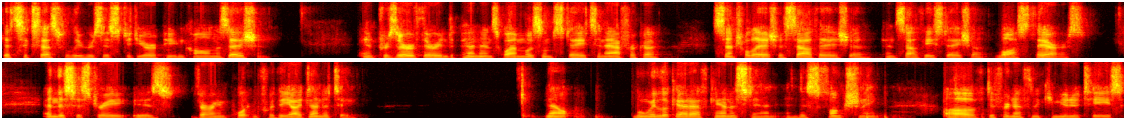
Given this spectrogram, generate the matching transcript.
that successfully resisted European colonization and preserved their independence while Muslim states in Africa, Central Asia, South Asia, and Southeast Asia lost theirs. And this history is very important for the identity. Now, when we look at Afghanistan and this functioning of different ethnic communities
